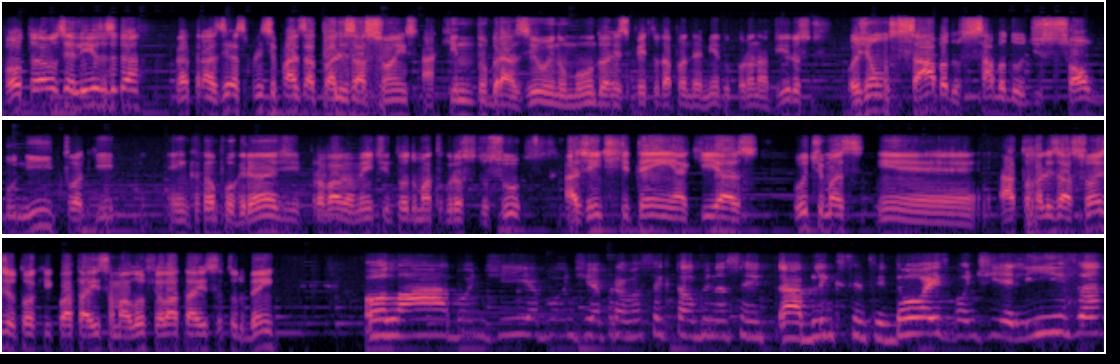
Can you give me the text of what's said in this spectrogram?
Voltamos, Elisa, para trazer as principais atualizações aqui no Brasil e no mundo a respeito da pandemia do coronavírus. Hoje é um sábado, sábado de sol bonito aqui em Campo Grande, provavelmente em todo o Mato Grosso do Sul. A gente tem aqui as últimas eh, atualizações. Eu estou aqui com a Thaisa Maluf. Olá, Thaisa, tudo bem? Olá, bom dia, bom dia para você que está ouvindo a Blink 102, bom dia, Elisa.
